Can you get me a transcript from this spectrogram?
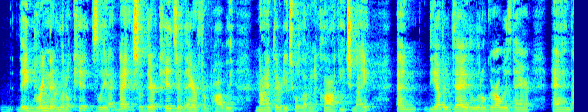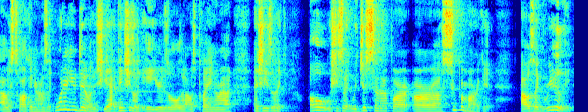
they bring their little kids late at night. So their kids are there from probably 9.30 to 11 o'clock each night. And the other day, the little girl was there and I was talking to her. I was like, what are you doing? She, I think she's like eight years old and I was playing around and she's like, oh, she's like, we just set up our, our uh, supermarket. I was like, really?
